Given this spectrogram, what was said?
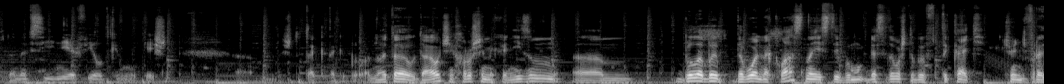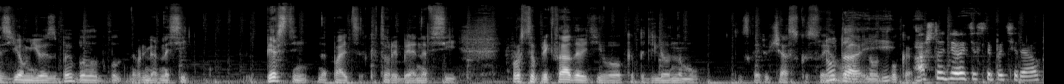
что NFC Near Field Communication, эм, что так, так и было. Но это, да, очень хороший механизм. Эм, было бы довольно классно, если бы вместо того, чтобы втыкать что-нибудь в разъем USB, было бы, например, носить перстень на пальце, который бы NFC, просто прикладывать его к определенному, так сказать, участку своего ну, да, ноутбука. И... А что делать, если потерял?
